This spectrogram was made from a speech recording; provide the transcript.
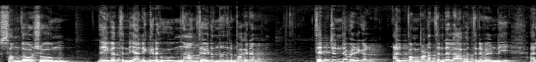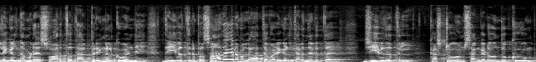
സന്തോഷവും ദൈവത്തിന്റെ അനുഗ്രഹവും നാം തേടുന്നതിന് പകരം തെറ്റിന്റെ വഴികൾ അല്പം പണത്തിന്റെ ലാഭത്തിന് വേണ്ടി അല്ലെങ്കിൽ നമ്മുടെ സ്വാർത്ഥ താല്പര്യങ്ങൾക്ക് വേണ്ടി ദൈവത്തിന് പ്രസാദകരമല്ലാത്ത വഴികൾ തിരഞ്ഞെടുത്ത് ജീവിതത്തിൽ കഷ്ടവും സങ്കടവും ദുഃഖവും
